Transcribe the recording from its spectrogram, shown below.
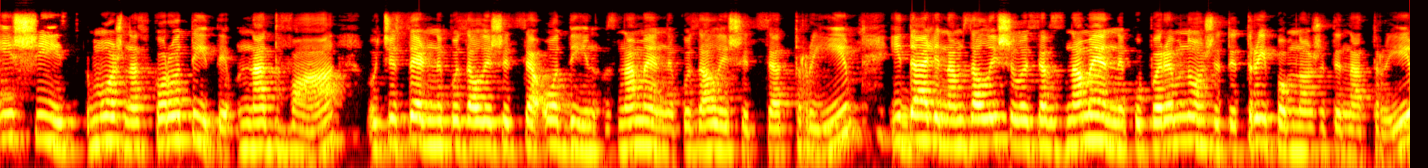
і 6 можна скоротити на 2, у чисельнику залишиться 1, в знаменнику залишиться 3. І далі нам залишилося в знаменнику перемножити 3 помножити на 3.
